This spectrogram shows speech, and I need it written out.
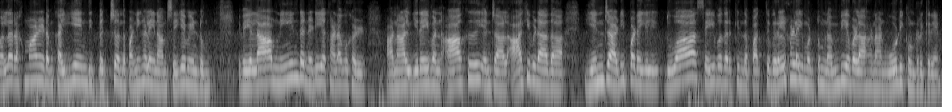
வல்ல ரஹ்மானிடம் கையேந்தி பெற்று அந்த பணிகளை நாம் செய்ய வேண்டும். இவையெல்லாம் நீண்ட நெடிய கனவுகள். ஆனால் இறைவன் ஆகு என்றால் ஆகிவிடாதா? என்ற அடிப்படையில் துவா செய்வதற்கு இந்த பத்து விரல்களை மட்டும் நம்பியவளாக நான் ஓடிக்கொண்டிருக்கிறேன்.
